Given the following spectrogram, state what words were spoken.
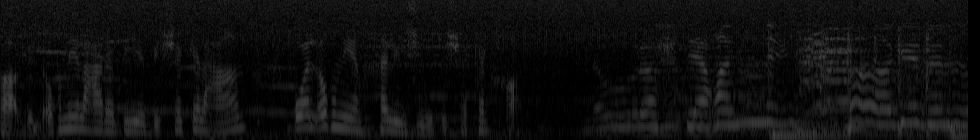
اللقاء بالأغنية العربية بشكل عام والأغنية الخليجية بشكل خاص. لو رحت عني ما قبل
